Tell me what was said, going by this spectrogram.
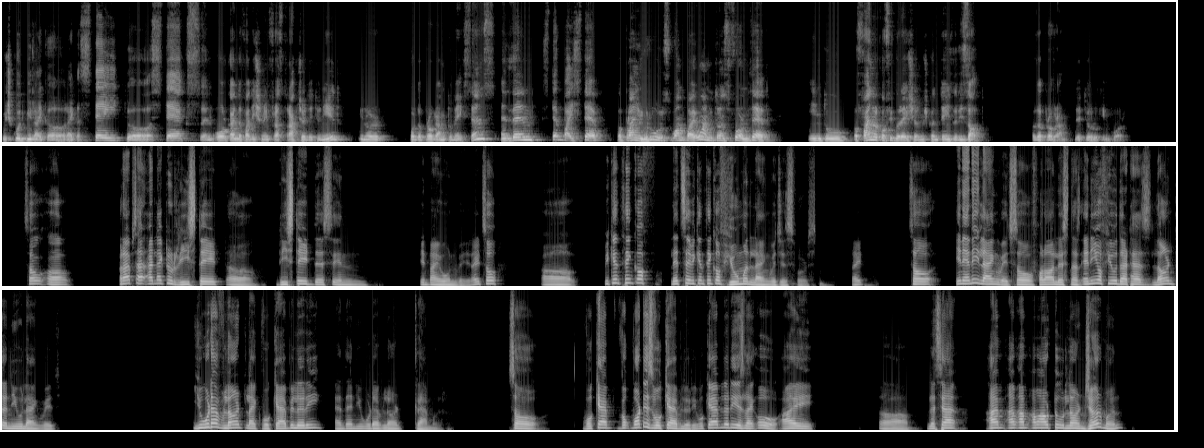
which could be like a like a state, uh, stacks, and all kind of additional infrastructure that you need in order for the program to make sense. And then step by step, applying rules one by one, transform that into a final configuration which contains the result of the program that you're looking for. So uh, perhaps I'd like to restate uh, restate this in in my own way, right? So uh, we can think of let's say we can think of human languages first, right? So in any language, so for our listeners, any of you that has learned a new language, you would have learned like vocabulary and then you would have learned grammar. So vocab what is vocabulary? Vocabulary is like, oh, I uh, let's say I, I'm, I'm I'm I'm out to learn German,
